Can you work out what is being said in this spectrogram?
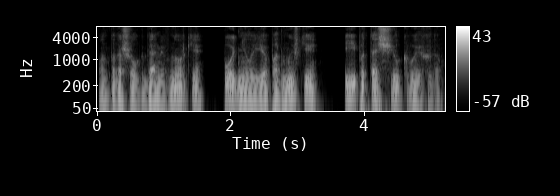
Он подошел к даме в норке, поднял ее подмышки и потащил к выходу.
